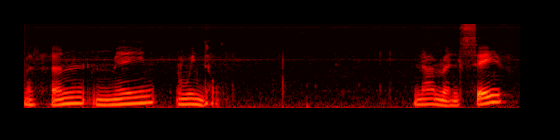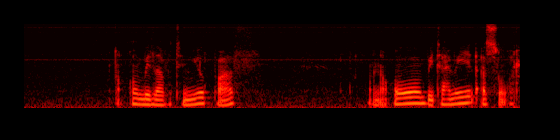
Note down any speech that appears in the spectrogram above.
مثلا main window. نعمل save. نقوم بإضافة new path. ونقوم بتحميل الصور.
